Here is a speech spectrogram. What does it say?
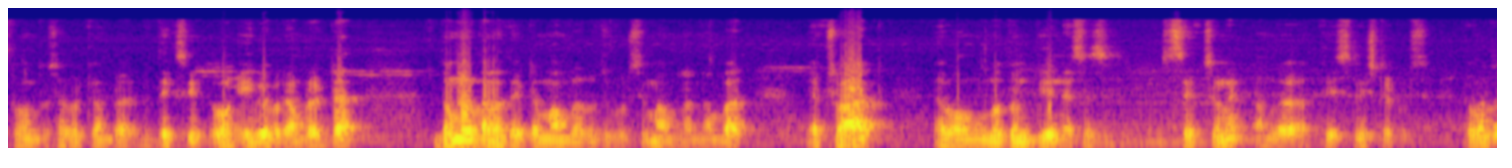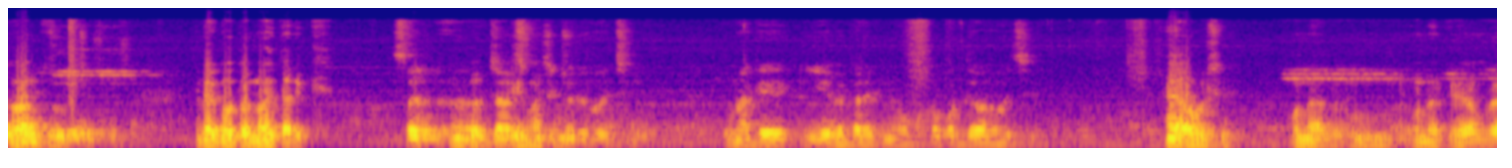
তদন্ত সাপেক্ষে আমরা দেখছি এবং এই ব্যাপারে আমরা একটা দমন থানাতে একটা মামলা রুজু করছি মামলার নাম্বার একশো আট এবং নতুন বিএনএসএস সেকশনে আমরা কেস রেজিস্টার করছি এবং তদন্ত করছি এটা গত নয় তারিখ। স্যার এই মাসে। ওনাকে কি এ ব্যাপারে কোনো খবর দেওয়া হয়েছে? হ্যাঁ অবশ্যই। ওনার ওনাকে আমরা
